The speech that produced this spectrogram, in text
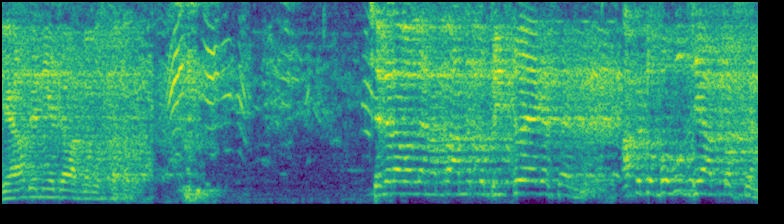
জেহাদে নিয়ে যাওয়ার ব্যবস্থা করো। ছেলেরা বললেন আব্বা আপনি তো বৃদ্ধ হয়ে গেছেন, আপনি তো বহুত জেহাদ করছেন।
